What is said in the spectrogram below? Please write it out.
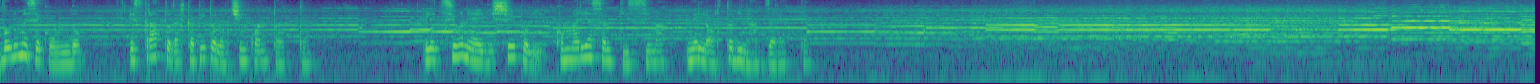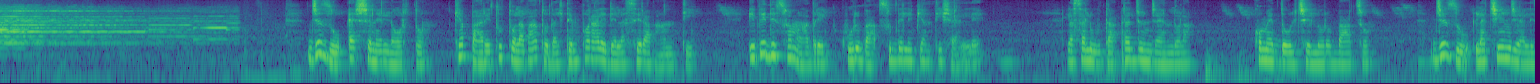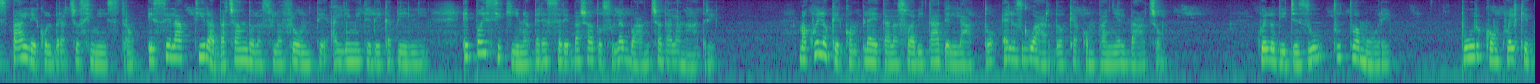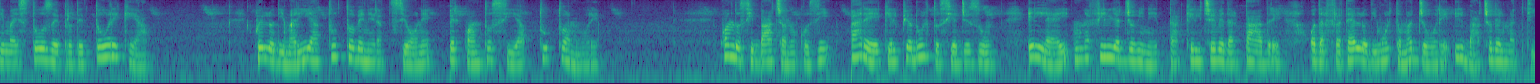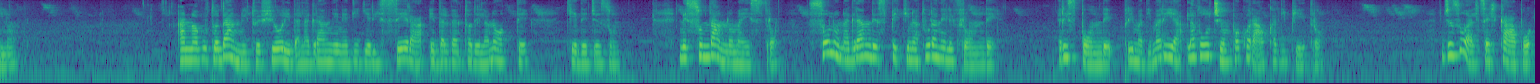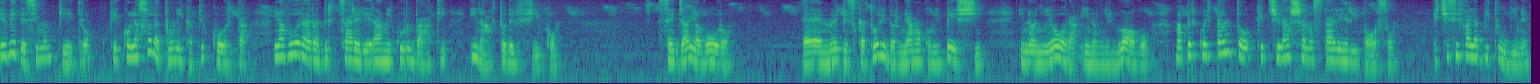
Volume secondo, estratto dal capitolo 58. Lezione ai discepoli con Maria Santissima nell'orto di Nazareth. Gesù esce nell'orto, che appare tutto lavato dal temporale della sera avanti e vede sua madre curva su delle pianticelle. La saluta raggiungendola. Com'è dolce il loro bacio. Gesù la cinge alle spalle col braccio sinistro e se la attira baciandola sulla fronte al limite dei capelli e poi si china per essere baciato sulla guancia dalla madre. Ma quello che completa la suavità dell'atto è lo sguardo che accompagna il bacio. Quello di Gesù tutto amore pur con quel che di maestoso e protettore che ha. Quello di Maria tutto venerazione, per quanto sia tutto amore. Quando si baciano così, pare che il più adulto sia Gesù e lei una figlia giovinetta che riceve dal padre o dal fratello di molto maggiore il bacio del mattino. Hanno avuto danno i tuoi fiori dalla grandine di ieri sera e dal vento della notte? chiede Gesù. Nessun danno, maestro, solo una grande spettinatura nelle fronde. Risponde, prima di Maria, la voce un poco rauca di Pietro. Gesù alza il capo e vede Simon Pietro che con la sola tunica più corta lavora a raddrizzare dei rami curvati in alto del fico. Sei già al lavoro. Eh, noi pescatori dormiamo come i pesci, in ogni ora, in ogni luogo, ma per quel tanto che ci lasciano stare in riposo e ci si fa l'abitudine.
